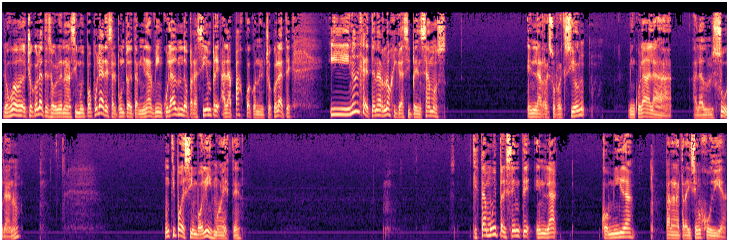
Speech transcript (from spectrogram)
Los huevos de chocolate se volvieron así muy populares al punto de terminar vinculando para siempre a la Pascua con el chocolate. Y no deja de tener lógica si pensamos en la resurrección vinculada a la, a la dulzura, ¿no? Un tipo de simbolismo este, que está muy presente en la comida para la tradición judía.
